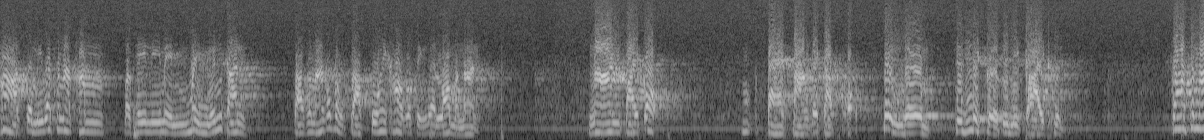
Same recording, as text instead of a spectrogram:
ชาติก็มีวัฒนธรรมประเพณีไม่ไม่เหมือนกันศาสนาก็ต้องปรับตัวให้เข้ากับสิ่งแวดล้อมมันนั่นนานไปก็แตกต่างไปกับต้นเดิมจึงไม่เกิดเป็นนิกายขึ้นศาสนา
